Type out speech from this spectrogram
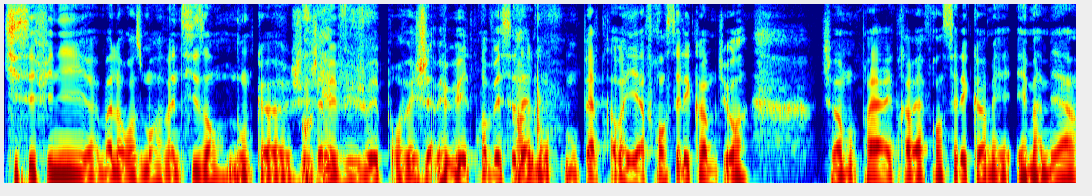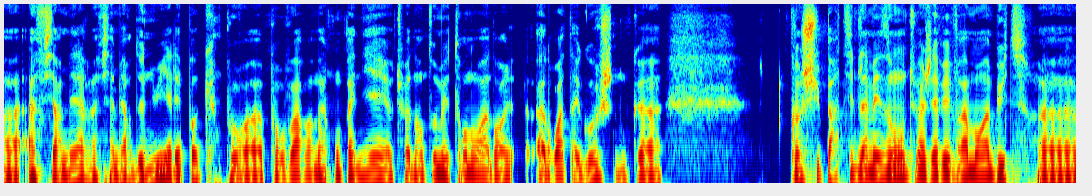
qui s'est finie malheureusement à 26 ans. Donc euh, j'ai jamais vu jouer, jamais vu être professionnel. Ah. Mon, mon, père travaillait à France Télécom, tu vois. Tu vois, mon frère, il travaillait à France Télécom et, et ma mère euh, infirmière, infirmière de nuit à l'époque pour euh, pour voir m'accompagner, tu vois, dans tous mes tournois à, droite à droite, à gauche. Donc euh, quand je suis parti de la maison, tu vois, j'avais vraiment un but. Euh,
